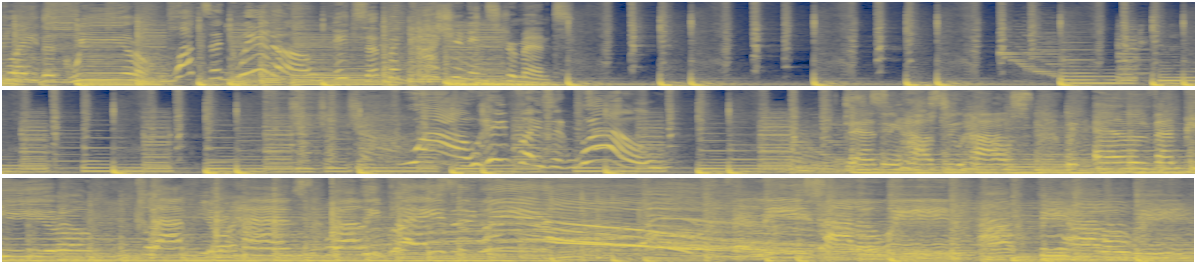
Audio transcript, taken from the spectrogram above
play the guiro. What's a guiro? It's a percussion instrument. Wow, he plays it well. Dancing house to house with El Vampiro. Clap your hands while he plays the guiro. Feliz Halloween! Happy Halloween!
